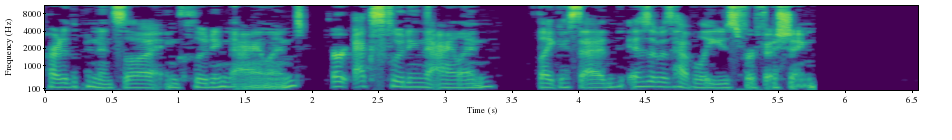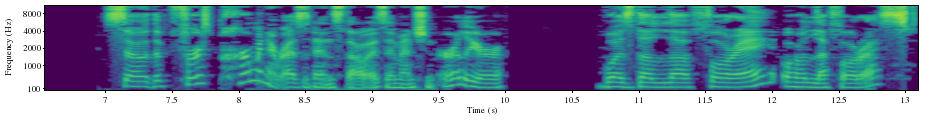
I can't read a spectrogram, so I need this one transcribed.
part of the peninsula, including the island or excluding the island. Like I said, as it was heavily used for fishing. So the first permanent residence, though, as I mentioned earlier, was the La Forêt or La Forest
